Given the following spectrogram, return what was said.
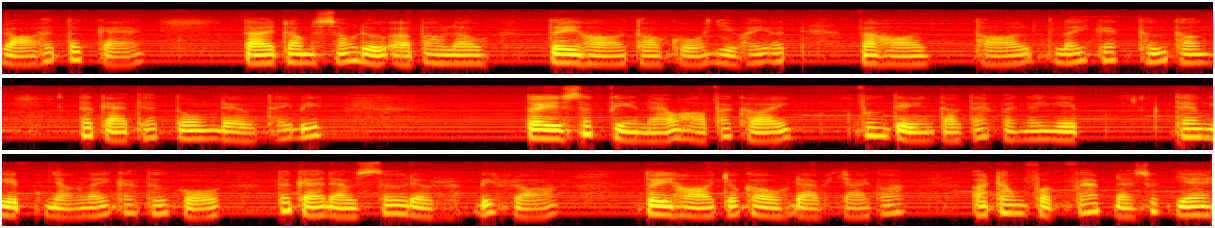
rõ hết tất cả. Tại trong sáu đường ở bao lâu, tùy họ thọ khổ nhiều hay ít, và họ thọ lấy các thứ thân, tất cả Thế Tôn đều thấy biết. Tùy sức phiền não họ phát khởi, phương tiện tạo tác và gây nghiệp, theo nghiệp nhận lấy các thứ khổ, tất cả đạo sư đều biết rõ. Tùy họ chỗ cầu đạo giải thoát, ở trong Phật Pháp đã xuất gia,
